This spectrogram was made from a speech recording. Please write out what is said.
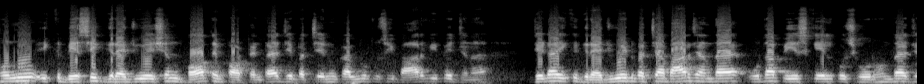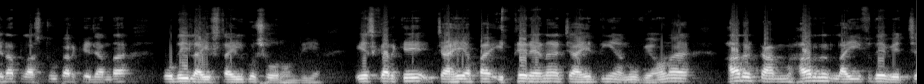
ਤੁਹਾਨੂੰ ਇੱਕ ਬੇਸਿਕ ਗ੍ਰੈਜੂਏਸ਼ਨ ਬਹੁਤ ਇੰਪੋਰਟੈਂਟ ਹੈ। ਜੇ ਬੱਚੇ ਨੂੰ ਕੱਲ ਨੂੰ ਤੁਸੀਂ ਬਾਹਰ ਵੀ ਭੇਜਣਾ, ਜਿਹੜਾ ਇੱਕ ਗ੍ਰੈਜੂਏਟ ਬੱਚਾ ਬਾਹਰ ਜਾਂਦਾ ਹੈ, ਉਹਦਾ ਪੇ ਸਕੇਲ ਕੁਝ ਹੋਰ ਹੁੰਦਾ ਹੈ, ਜਿਹੜਾ ਪਲੱਸ 2 ਕਰਕੇ ਜਾਂਦਾ ਉਹਦੀ ਲਾਈਫ ਸਟਾਈਲ ਕੁਝ ਹੋਰ ਹੁੰਦੀ ਹੈ। ਇਸ ਕਰਕੇ ਚਾਹੇ ਆਪਾਂ ਇੱਥੇ ਰਹਿਣਾ ਚਾਹੇ ਧੀਆਂ ਨੂੰ ਵਿਆਹਣਾ ਹਰ ਕੰਮ, ਹਰ ਲਾਈਫ ਦੇ ਵਿੱਚ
